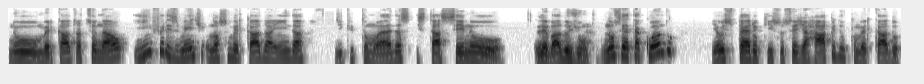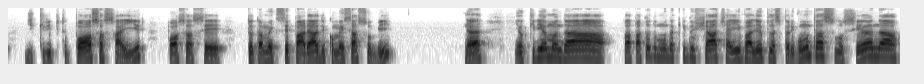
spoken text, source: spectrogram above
no mercado tradicional e infelizmente o nosso mercado ainda de criptomoedas está sendo levado junto. Não sei até quando, eu espero que isso seja rápido, que o mercado de cripto possa sair, possa ser totalmente separado e começar a subir, né? Eu queria mandar para todo mundo aqui do chat aí, valeu pelas perguntas, Luciana,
